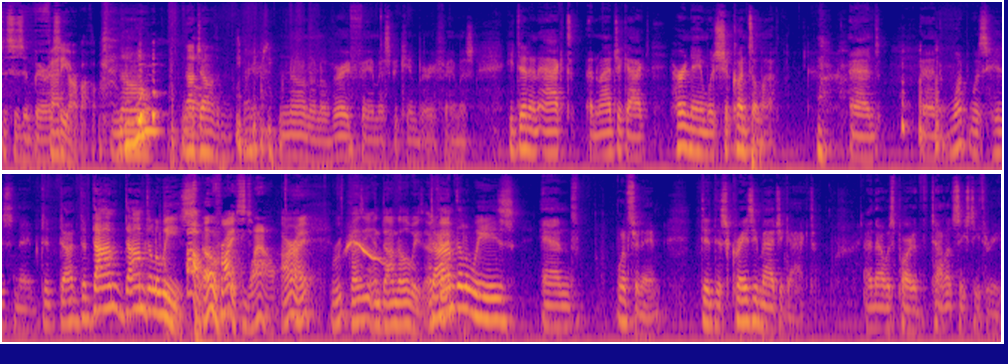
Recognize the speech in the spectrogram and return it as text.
This is embarrassing. Fatty Arbuckle. No, Not Jonathan. No, no, no. Very famous. Became very famous. He did an act, a magic act. Her name was Shakuntala, and and what was his name? Did Dom did Dom Dom DeLuise? Oh, Oh, Christ! wow. All right, Ruth Buzzi and Dom DeLuise. Okay. Dom DeLuise and what's her name did this crazy magic act, and that was part of the Talent 63.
